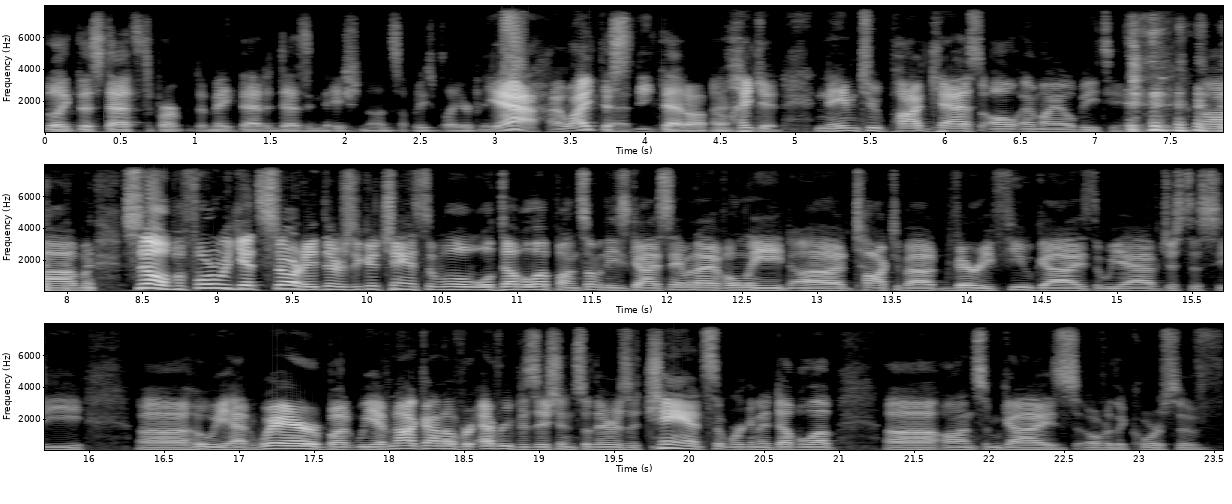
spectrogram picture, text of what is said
like the stats department to make that a designation on somebody's player page. Yeah, I like that. sneak that on. There. I like it. Name to podcast all MILB teams. um, so before we get started, there's a good chance that we'll we'll double up on some of these guys. Sam and I have only uh, talked about very few guys that we have just to see uh, who we had where, but we have not gone over every position. So there is a chance that we're going to double up uh, on some guys over the course of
